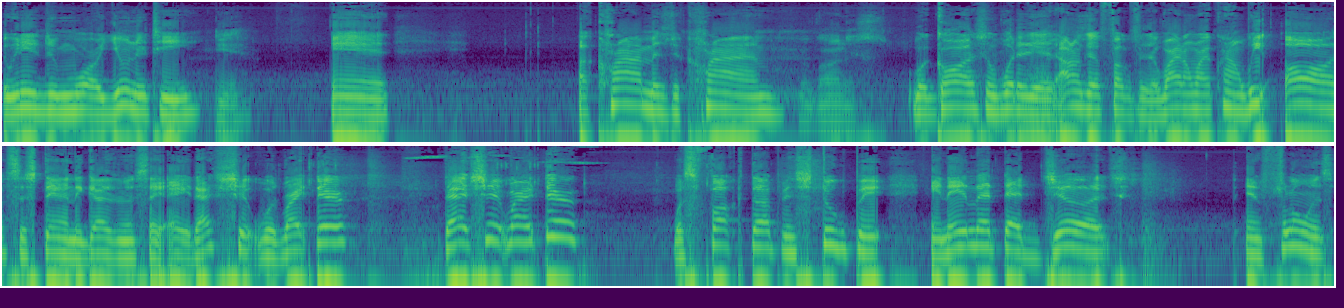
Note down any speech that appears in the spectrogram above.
We need to do more unity, Yeah. and a crime is a crime Regardless. Regardless of what it is. I don't give a fuck if it's a white on white crime. We all should stand together and say, "Hey, that shit was right there. That shit right there was fucked up and stupid." And they let that judge influence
